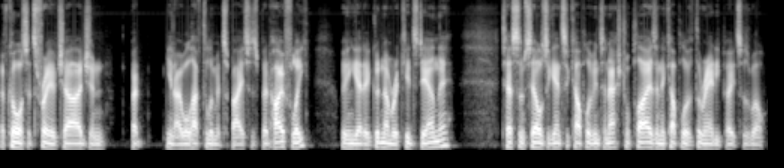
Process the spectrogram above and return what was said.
Of course, it's free of charge, and but you know we'll have to limit spaces. But hopefully, we can get a good number of kids down there, test themselves against a couple of international players and a couple of the Randy Petes as well.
